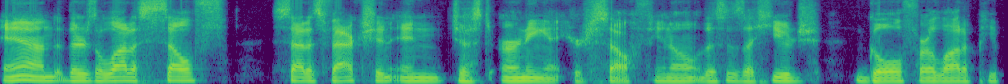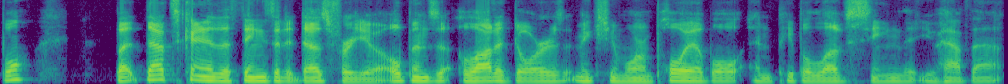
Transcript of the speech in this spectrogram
and there's a lot of self satisfaction in just earning it yourself. You know, this is a huge goal for a lot of people. But that's kind of the things that it does for you. It opens a lot of doors. It makes you more employable, and people love seeing that you have that.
